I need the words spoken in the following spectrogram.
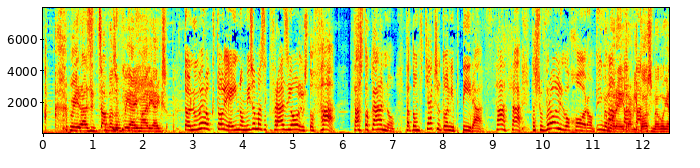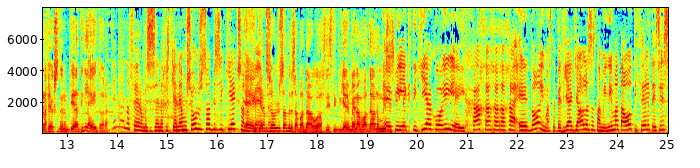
Μοιράζει τσάμπα Σοφία η Μαρία έξω. Το νούμερο 8 λέει, νομίζω μας εκφράζει όλους. Το θα. Θα στο κάνω. Θα τον φτιάξω τον νηπτήρα. Θα, θα. Θα σου βρω λίγο χώρο. Τι είμαι Θα, μωρέ, θα, υδραυλικός θα. είμαι εγώ για να φτιάξω την νηπτήρα. Τι λέει τώρα; Δεν αναφέρομαι σε σένα, Χριστιανέ μου, σε όλους τους άντρες εκεί έξω Ε, αναφέρομαι. για τους όλους τους άντρες απαντάω εγώ αυτή τη στιγμή. Για μένα απαντάω, νομίζεις; Επιλεκτική ακοή λέει. Χα, χα, χα, χα, χα. Εδώ είμαστε, παιδιά, για όλα σας τα μηνύματα. Ό,τι θέλετε εσείς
